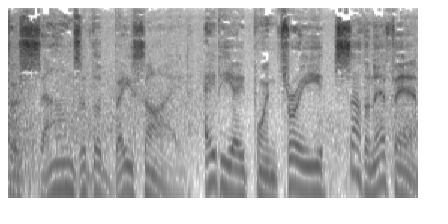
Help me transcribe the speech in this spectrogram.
The sounds of the Bayside. 88.3 Southern FM.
